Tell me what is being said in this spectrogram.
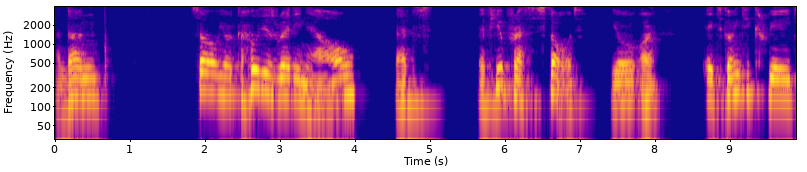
And done. So your Kahoot is ready now. Let's, if you press start, you are, it's going to create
